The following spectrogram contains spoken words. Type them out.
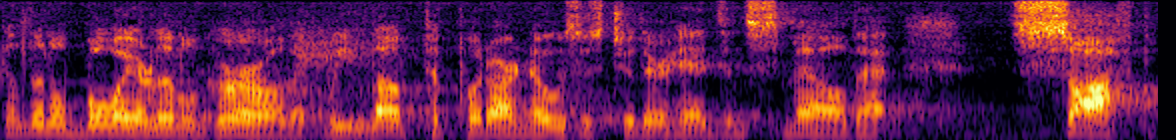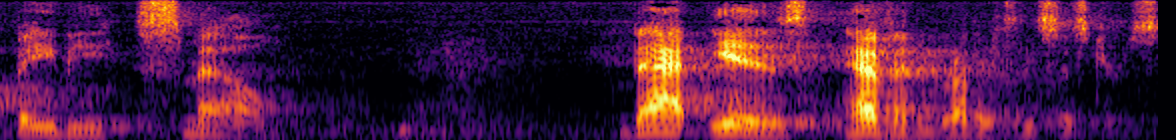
Like a little boy or little girl that we love to put our noses to their heads and smell that soft baby smell. That is heaven, brothers and sisters.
